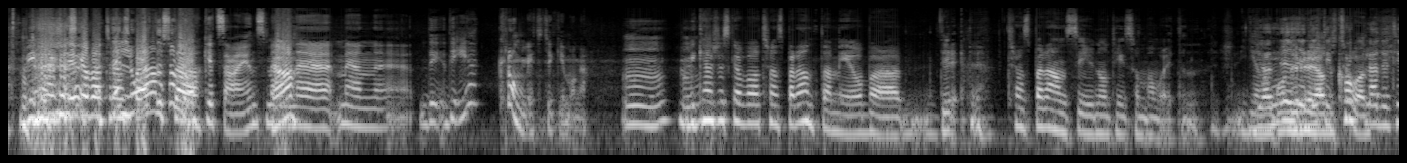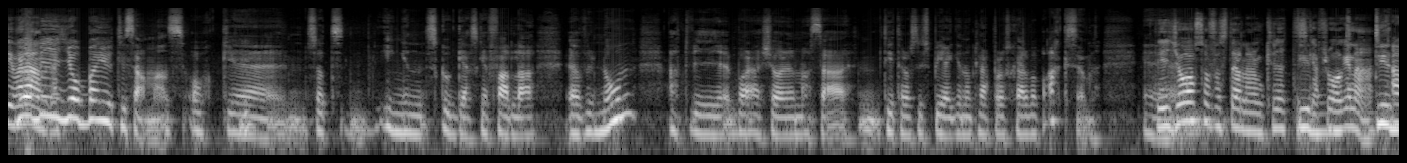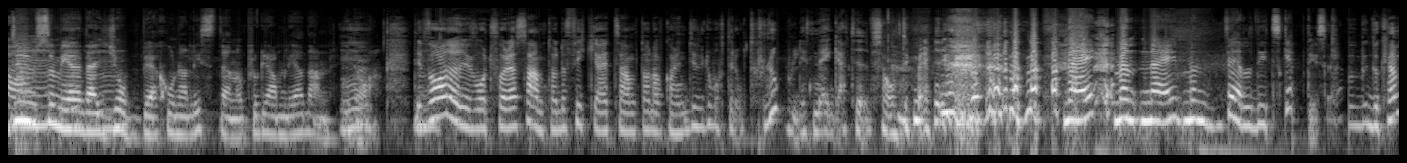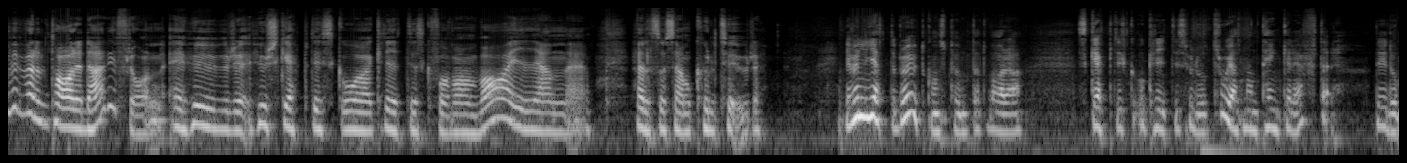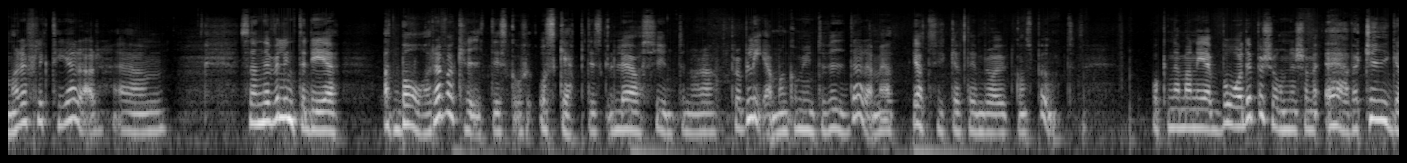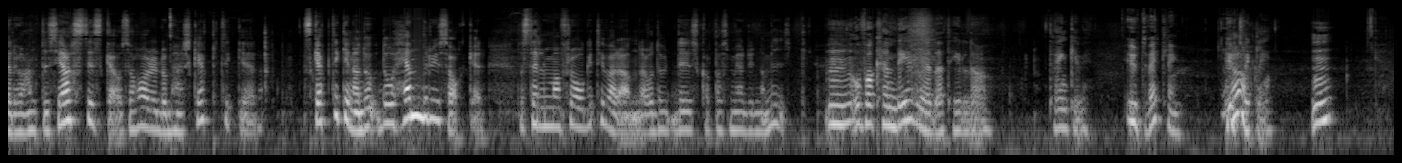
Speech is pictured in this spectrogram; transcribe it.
Vi kanske ska vara Det låter som rocket science men, eh, men eh, det, det är krångligt tycker många. Vi kanske ska vara transparenta med och bara... Transparens är ju någonting som har varit en genomgående ni är lite röd tråd. kopplade till Ja, varandra. vi jobbar ju tillsammans och eh, så att ingen skugga ska falla över någon. Att vi bara kör en massa, tittar oss i spegeln och klappar oss själva på axeln. Det är jag som får ställa de kritiska frågorna. Det är du som är den där jobbiga journalisten och programledaren idag. Det var ju vårt förra samtal, då fick jag ett samtal av Karin. Du låter otroligt negativ, sa hon till mig. Nej, men, nej, men väldigt skeptisk. Då kan vi väl ta det därifrån. Eh, Hur, hur skeptisk och kritisk får man vara i en eh, hälsosam kultur? Det är väl en jättebra utgångspunkt att vara skeptisk och kritisk för då tror jag att man tänker efter. Det är då man reflekterar. Ehm, Sen är väl inte det att bara vara kritisk och, skeptisk löser ju inte några problem. Man kommer ju inte vidare. Men jag, tycker att det är en bra utgångspunkt. Och när man är både personer som är övertygade och entusiastiska och så har du de här skeptiker, skeptikerna, då, då händer det ju saker. Då ställer man frågor till varandra och då, det skapas mer dynamik. Mm, och vad kan det leda till då? Tänker vi. Utveckling. Ja. Utveckling. Mm.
